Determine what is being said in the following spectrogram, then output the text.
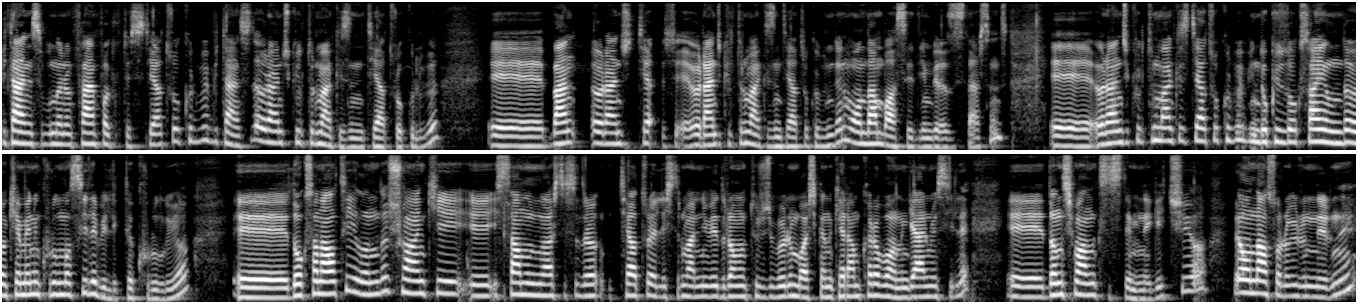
Bir tanesi bunların Fen Fakültesi Tiyatro Kulübü, bir tanesi de Öğrenci Kültür Merkezi'nin tiyatro kulübü. E, ben öğrenci şey, öğrenci kültür merkezinin tiyatro kulübündenim. Ondan bahsedeyim biraz isterseniz. E, öğrenci kültür merkezi tiyatro kulübü 1990 yılında ÖKM'nin kurulmasıyla birlikte kuruluyor. E, 96 yılında şu anki e, İstanbul Üniversitesi Tiyatro Eleştirmenliği ve Dramatürji Bölüm Başkanı Kerem Karaboğa'nın gelmesiyle e, danışmanlık sistemine geçiyor ve ondan sonra ürünlerini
